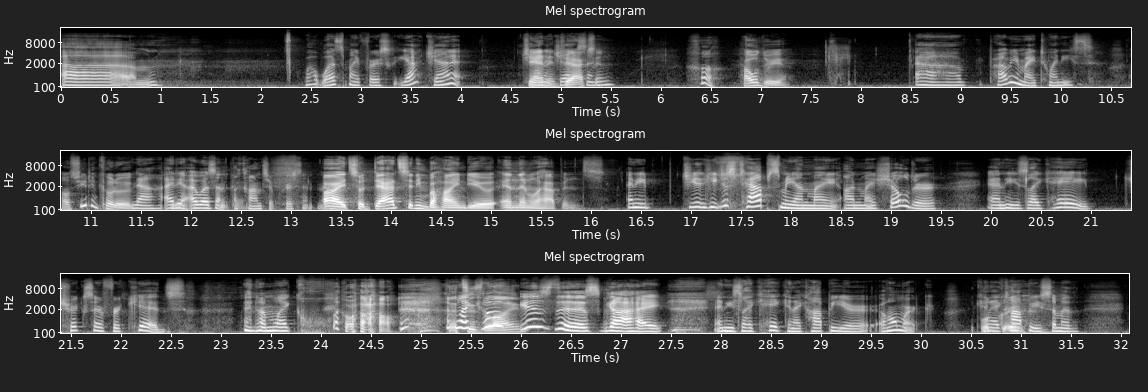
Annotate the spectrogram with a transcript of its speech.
Um, what was my first? Yeah, Janet. Janet, Janet Jackson. Jackson. Huh. How old were you? Uh, probably my twenties. Oh, so you didn't go to. A, No, I didn't. I wasn't a concert person. All right. So dad's sitting behind you, and then what happens? And he he just taps me on my on my shoulder, and he's like, "Hey, tricks are for kids." And I'm like, what? Wow. I'm like, who line. is this guy? And he's like, hey, can I copy your homework? Can What I grade? copy some of?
